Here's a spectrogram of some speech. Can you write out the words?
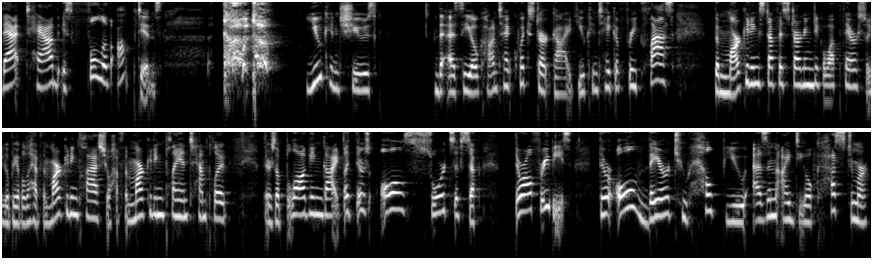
That tab is full of opt ins. you can choose the SEO content quick start guide. You can take a free class. The marketing stuff is starting to go up there. So you'll be able to have the marketing class. You'll have the marketing plan template. There's a blogging guide. Like there's all sorts of stuff. They're all freebies. They're all there to help you as an ideal customer,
